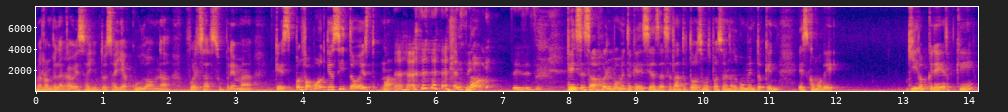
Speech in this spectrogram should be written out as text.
Me rompe la cabeza y entonces ahí acudo a una fuerza suprema que es, por favor, Diosito, esto, ¿no? ¿No? Sí, sí, sí. ¿Qué es eso bajo el momento que decías de hace rato? Todos hemos pasado en algún momento que es como de, quiero creer que,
